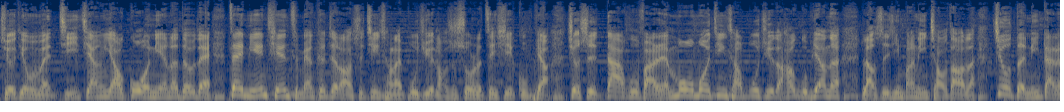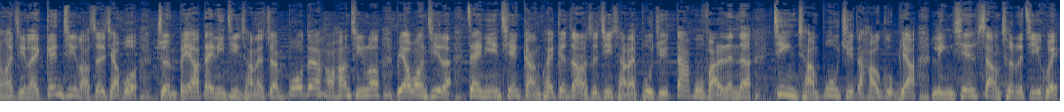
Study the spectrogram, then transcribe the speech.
所以有天我们即将要过年了，对不对？在年前怎么样跟着老师进场来布局？老师说了，这些股票就是大户法人默默进场布局的好股票呢。老师已经帮您找到了，就等您打电话进来，跟紧老师的脚步，准备要带您进场来赚波段好行情喽！不要忘记了，在年前赶快跟着老师进场来布局大户法人呢进场布局的好股票，领先上车的机会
